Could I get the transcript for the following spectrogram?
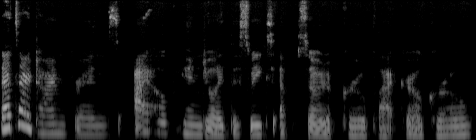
That's our time, friends. I hope you enjoyed this week's episode of Grow Black Girl Grow.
